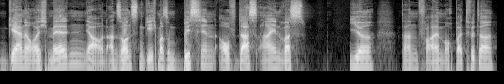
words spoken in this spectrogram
gerne euch melden. Ja, und ansonsten gehe ich mal so ein bisschen auf das ein, was ihr dann vor allem auch bei Twitter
